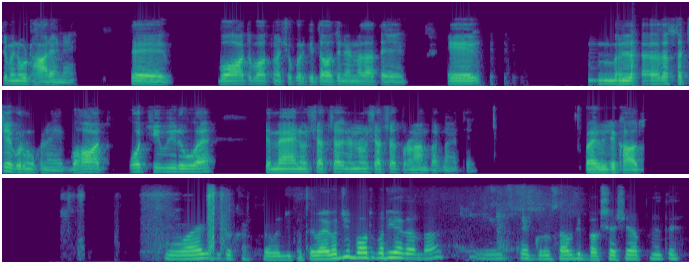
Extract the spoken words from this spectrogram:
ਚ ਮੈਨੂੰ ਉਠਾ ਰਹੇ ਨੇ। ਤੇ ਬਹੁਤ ਬਹੁਤ ਮੈਂ ਸ਼ੁਕਰ ਕੀਤਾ ਉਸ ਦਿਨ ਇਹਨਾਂ ਦਾ ਤੇ ਇਹ ਮੈਨੂੰ ਲੱਗਦਾ ਸੱਚੇ ਗੁਰਮੁਖ ਨੇ, ਬਹੁਤ ਉੱਚੀ ਵੀ ਰੂਹ ਹੈ ਤੇ ਮੈਂ ਇਹਨੂੰ ਸ਼ਤ ਸ਼ਤ, ਇਹਨਾਂ ਨੂੰ ਸ਼ਤ ਸ਼ਤ ਪ੍ਰਣਾਮ ਕਰਨਾ ਇੱਥੇ। ਵਾਹਿਗੁਰੂ ਜੀ ਕਾ ਖਾਲਸਾ। ਵਾਹਿਗੁਰੂ ਜੀ ਕਾ ਖਾਲਸਾ, ਵਾਹਿਗੁਰੂ ਜੀ ਕੀ ਫਤਿਹ। ਵਾਹਿਗੁਰੂ ਜੀ, ਬਹੁਤ ਵਧੀਆ ਗੱਲ ਆ। ਇਹ ਤੇ ਗੁਰੂ ਸਾਹਿਬ ਦੀ ਬਖਸ਼ਿਸ਼ ਹੈ ਆਪਣੇ ਤੇ।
